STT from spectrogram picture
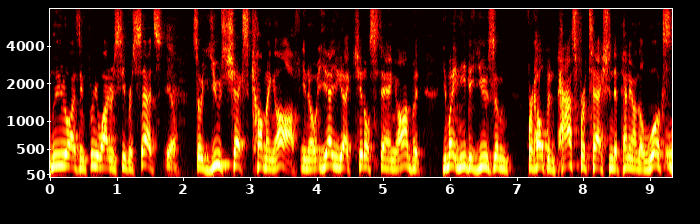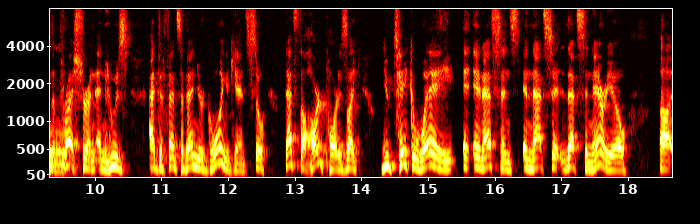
utilizing three wide receiver sets. Yeah. So Juszczyk's coming off. You know, yeah, you got Kittle staying on, but you might need to use them for help in pass protection, depending on the looks and the mm. pressure and, and who's at defensive end you're going against. So that's the hard part is like you take away, in essence, in that that scenario, uh,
